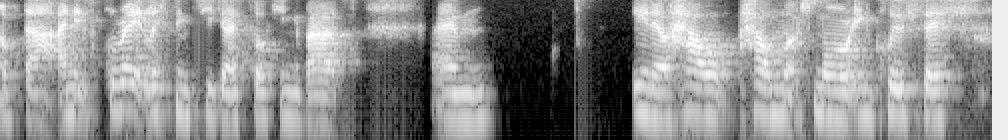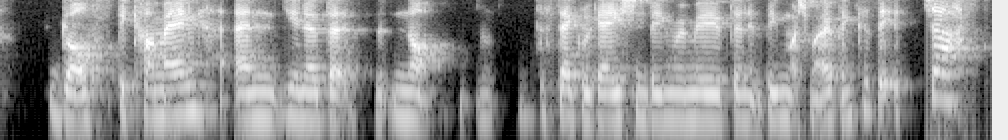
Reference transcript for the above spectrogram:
of that. And it's great listening to you guys talking about, um, you know, how how much more inclusive golf's becoming, and you know that not the segregation being removed and it being much more open because it's just,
